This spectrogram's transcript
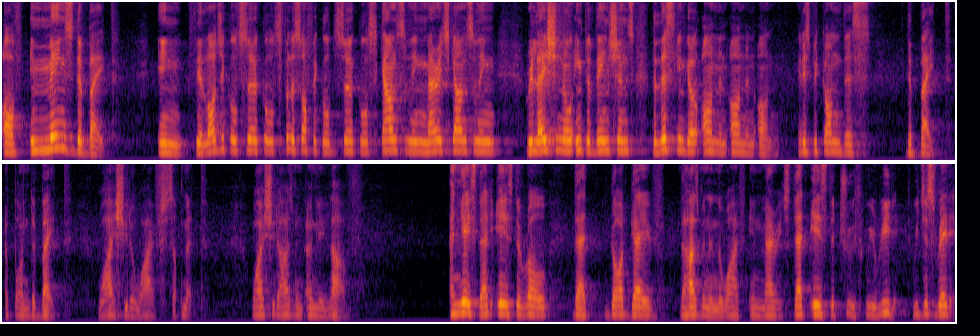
of immense debate in theological circles, philosophical circles, counseling, marriage counseling, relational interventions. The list can go on and on and on. It has become this debate upon debate. Why should a wife submit? Why should a husband only love? And yes, that is the role that God gave the husband and the wife in marriage. That is the truth. We read it, we just read it.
